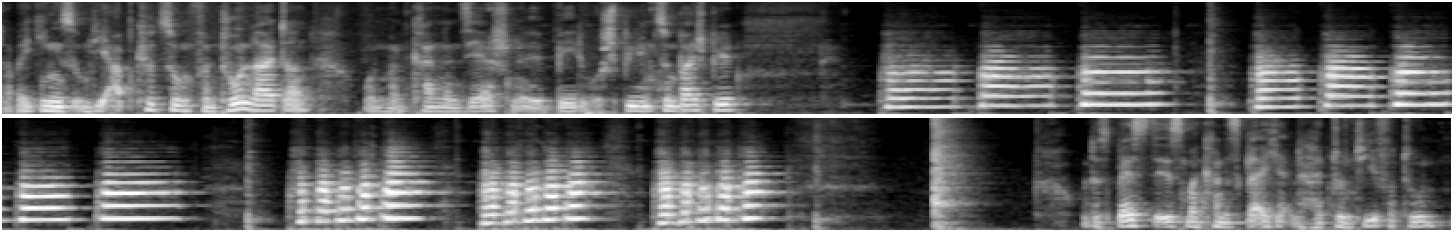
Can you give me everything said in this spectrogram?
Dabei ging es um die Abkürzung von Tonleitern und man kann dann sehr schnell B-Dur spielen. Zum Beispiel. Und das Beste ist, man kann das gleiche einen Halbton tiefer tun.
